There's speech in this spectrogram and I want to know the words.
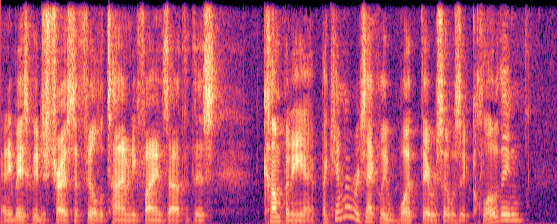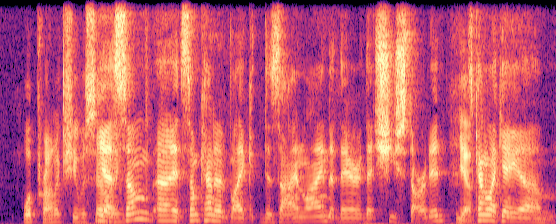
And he basically just tries to fill the time, and he finds out that this company, I can't remember exactly what they were. So was it clothing? What product she was selling? Yeah, some uh, it's some kind of like design line that they're that she started. Yeah. it's kind of like a um,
